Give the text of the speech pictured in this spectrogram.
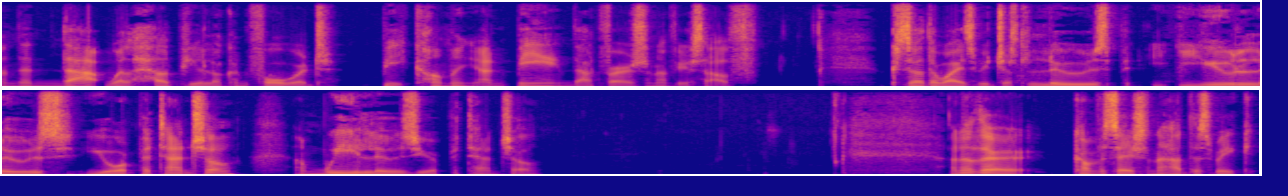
and then that will help you looking forward, becoming and being that version of yourself. Because otherwise, we just lose, you lose your potential, and we lose your potential. Another conversation I had this week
